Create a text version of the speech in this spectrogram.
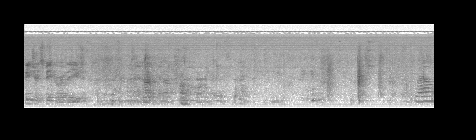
featured speaker of the evening. Well,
